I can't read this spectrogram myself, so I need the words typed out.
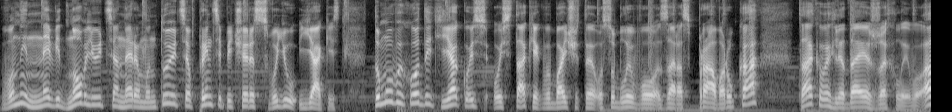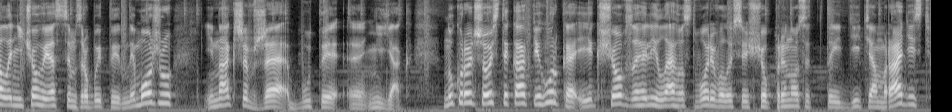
вони не відновлюються, не ремонтуються, в принципі, через свою якість. Тому виходить якось ось так, як ви бачите, особливо зараз права рука. Так виглядає жахливо. Але нічого я з цим зробити не можу, інакше вже бути е, ніяк. Ну, коротше, ось така фігурка, і якщо взагалі Лего створювалося, щоб приносити дітям радість,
